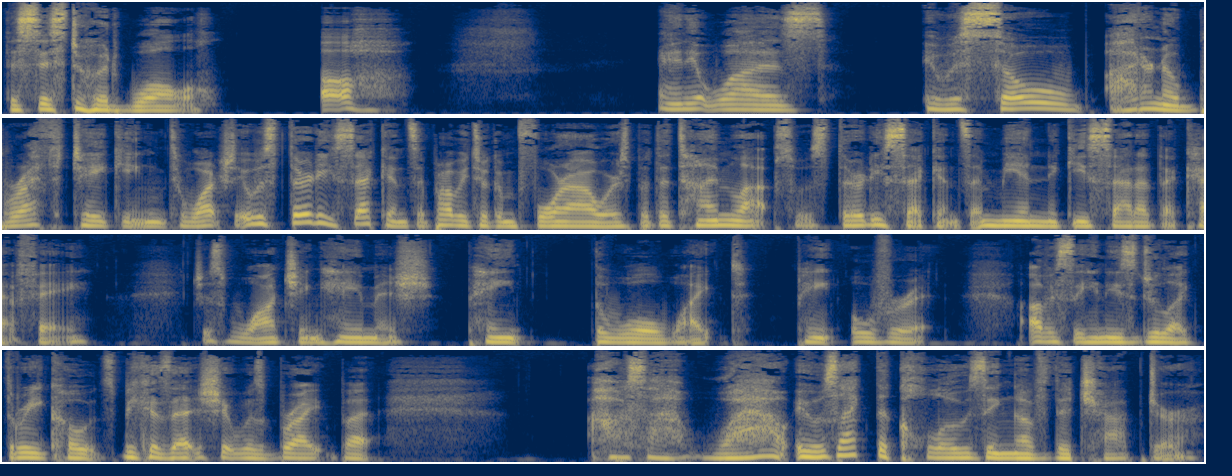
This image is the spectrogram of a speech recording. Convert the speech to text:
the sisterhood wall. Oh, and it was, it was so, I don't know, breathtaking to watch. It was 30 seconds. It probably took him four hours, but the time lapse was 30 seconds. And me and Nikki sat at that cafe just watching Hamish paint the wall white, paint over it. Obviously, he needs to do like three coats because that shit was bright. But I was like, wow, it was like the closing of the chapter.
